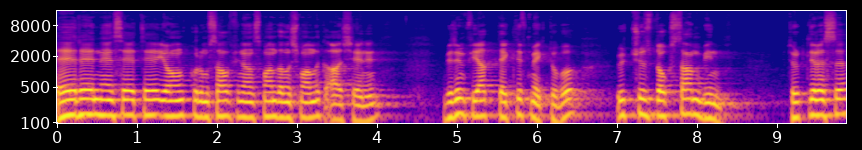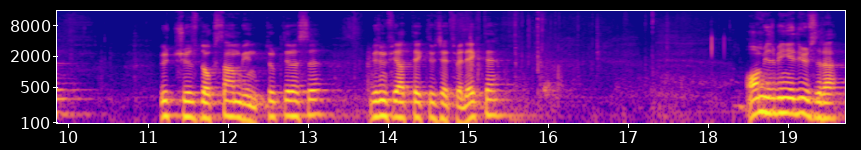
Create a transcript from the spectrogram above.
ERNST Yoğun Kurumsal Finansman Danışmanlık AŞ'nin birim fiyat teklif mektubu 390 bin Türk lirası 390 bin Türk lirası birim fiyat teklif cetveli ekte 11.700 lira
